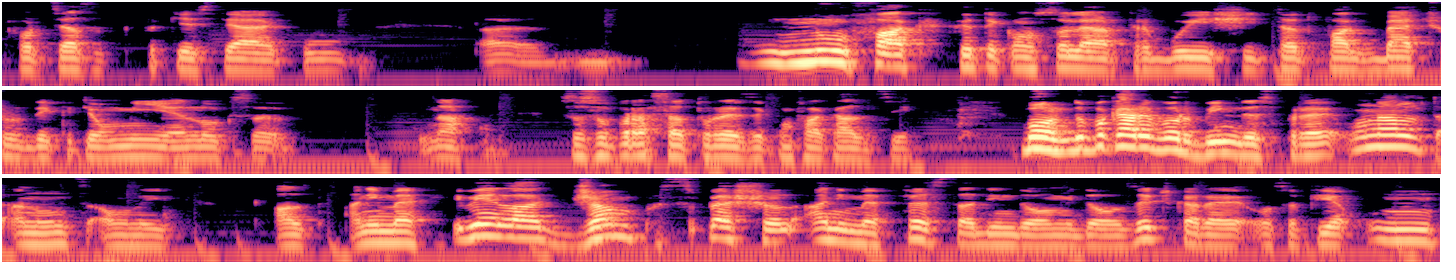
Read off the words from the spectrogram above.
forțează chestia aia cu... Uh, nu fac câte console ar trebui și tot fac batch-uri de câte o mie în loc să... Na, să suprasatureze cum fac alții. Bun, după care vorbim despre un alt anunț a unui alt anime. E bine, la Jump Special Anime Festa din 2020, care o să fie un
